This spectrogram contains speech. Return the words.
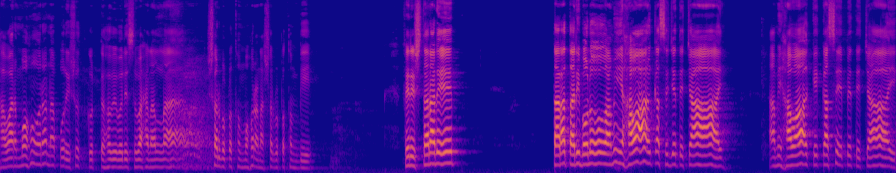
হাওয়ার মহরানা পরিশোধ করতে হবে বলে সুবাহান আল্লাহ সর্বপ্রথম মহরানা, সর্বপ্রথম বিয়ে। ফেরেশতারা রে তাড়াতাড়ি বলো, আমি হাওয়ার কাছে যেতে চাই। আমি হাওয়াকে কাছে পেতে চাই।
